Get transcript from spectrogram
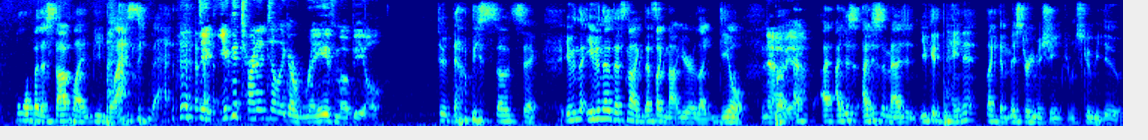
pull up at a stoplight and be blasting that. Dude, you could turn into like a rave mobile. Dude, that would be so sick. Even though even though that's not like, that's like not your like deal. No, but yeah. I, I, I just I just imagine you could paint it like the mystery machine from Scooby Doo,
